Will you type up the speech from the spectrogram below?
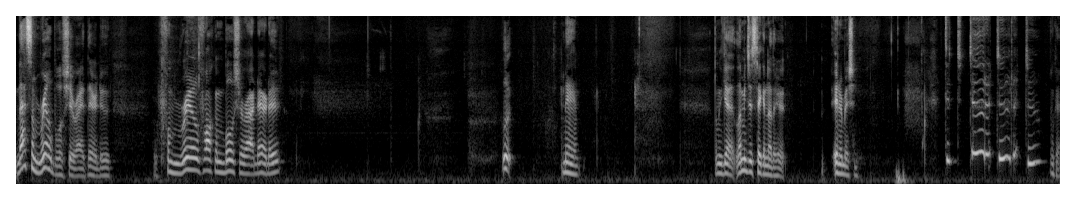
That's some real bullshit right there, dude. Some real fucking bullshit right there, dude. Look, man. Let me get. Let me just take another hit. Intermission. Okay.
